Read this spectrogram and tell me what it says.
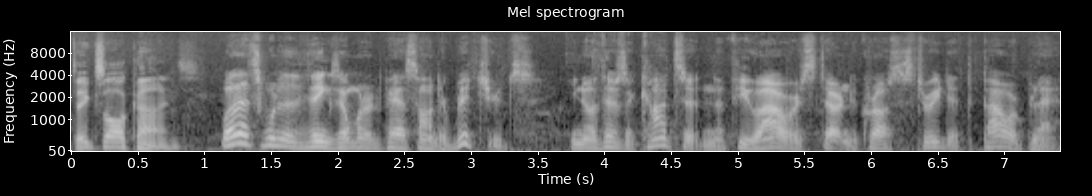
takes all kinds. Well, that's one of the things I wanted to pass on to Richards. You know, there's a concert in a few hours starting to cross the street at the power plant.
